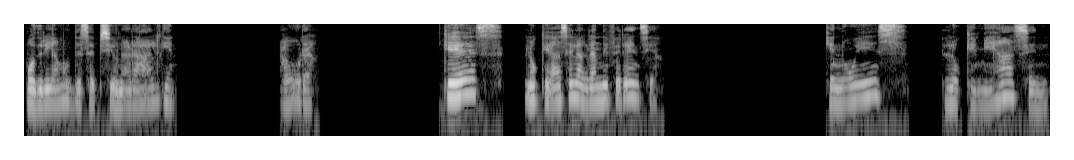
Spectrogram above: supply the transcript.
podríamos decepcionar a alguien. Ahora, ¿qué es lo que hace la gran diferencia? Que no es lo que me hacen,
